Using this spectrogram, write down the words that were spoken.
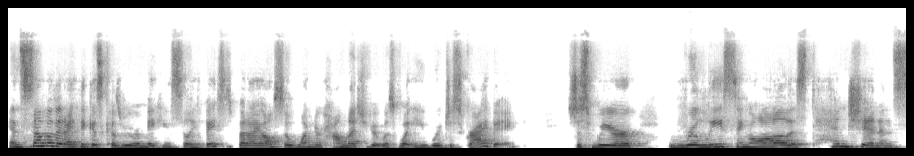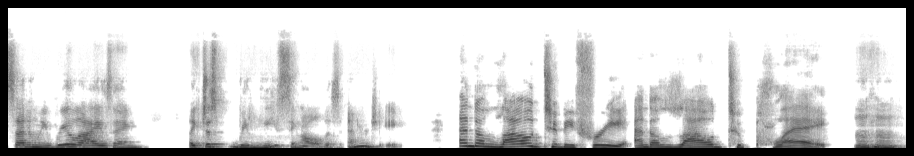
And some of it, I think, is because we were making silly faces, but I also wonder how much of it was what you were describing. It's just we're releasing all this tension and suddenly realizing, like, just releasing all this energy. And allowed to be free and allowed to play. Mm-hmm.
